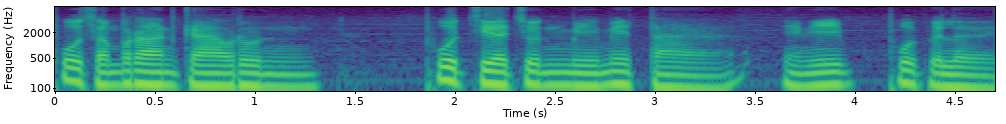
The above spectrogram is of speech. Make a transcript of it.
พูดสำราญการุณ พูดเจือจุนมีเมตตา อย่างนี้พูดไปเลย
